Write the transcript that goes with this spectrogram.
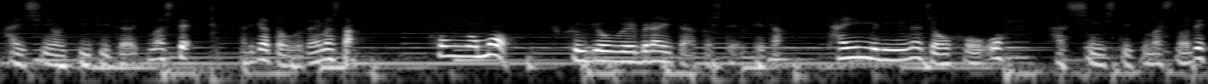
配信を聞いていただきましてありがとうございました。今後も副業ウェブライターとして得たタイムリーな情報を発信していきますので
